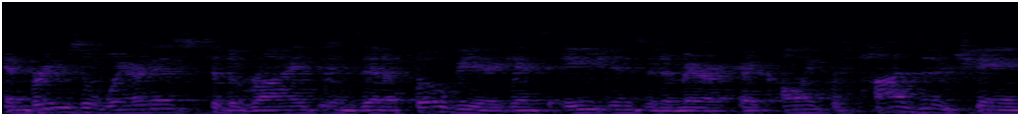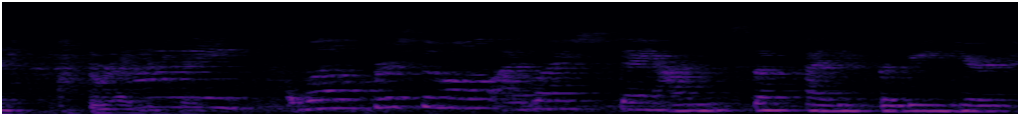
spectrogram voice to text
and brings awareness to the rise in xenophobia against Asians in America, calling for positive change through education. Hi. Well, first of all, I'd like to say I'm so excited for being here.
